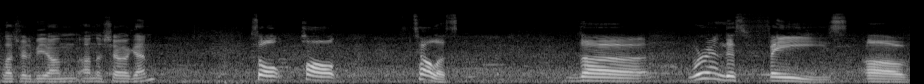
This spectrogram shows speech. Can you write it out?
pleasure to be on, on the show again. So Paul, tell us, the we're in this phase of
